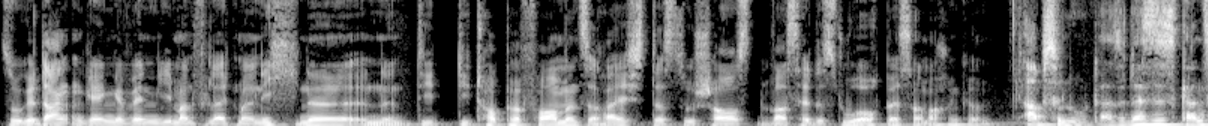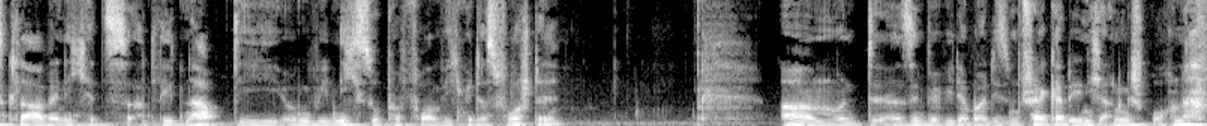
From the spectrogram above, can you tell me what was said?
so Gedankengänge, wenn jemand vielleicht mal nicht eine, eine, die, die Top-Performance erreicht, dass du schaust, was hättest du auch besser machen können? Absolut. Also das ist ganz klar, wenn ich jetzt Athleten habe, die irgendwie nicht so performen, wie ich mir das vorstelle, ähm, und äh, sind wir wieder bei diesem Tracker, den ich angesprochen habe,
